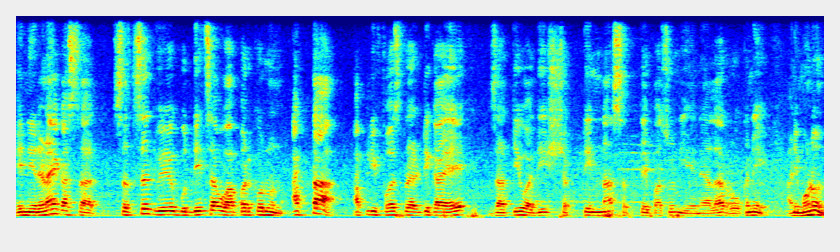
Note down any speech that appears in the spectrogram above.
हे निर्णायक असतात. सत्सद विवेकबुद्धीचा वापर करून आत्ता आपली फर्स्ट प्रायोरिटी काय आहे? जातीवादी शक्तींना सत्तेपासून येण्याला रोखणे. आणि म्हणून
